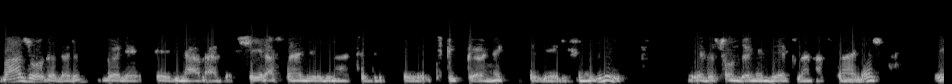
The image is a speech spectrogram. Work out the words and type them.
bazı odaların böyle e, binalarda, şehir hastaneleri binaları tabii e, tipik bir örnek diye düşünebiliriz. Ya da son dönemde yapılan hastaneler. E,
